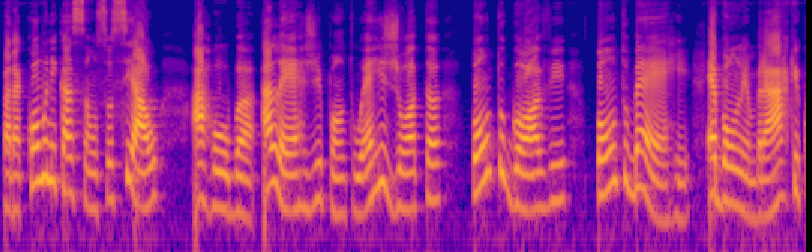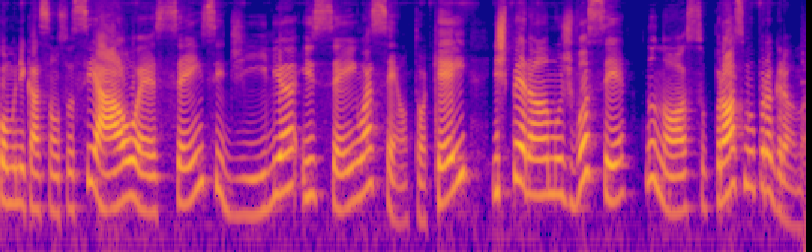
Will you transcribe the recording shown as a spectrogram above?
para comunicaçãosocial@alerj.rj.gov.br. É bom lembrar que comunicação social é sem cedilha e sem o acento, ok? Esperamos você no nosso próximo programa.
